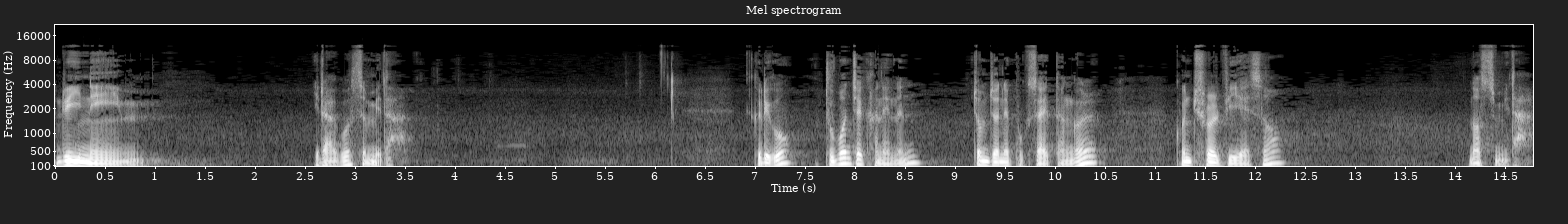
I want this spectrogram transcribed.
rename 이라고 씁니다. 그리고 두 번째 칸에는 좀 전에 복사했던 걸 컨트롤 V에서 넣습니다.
